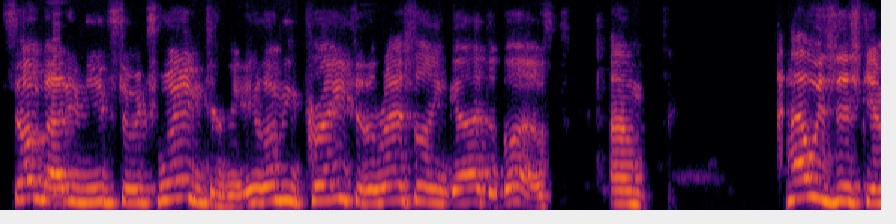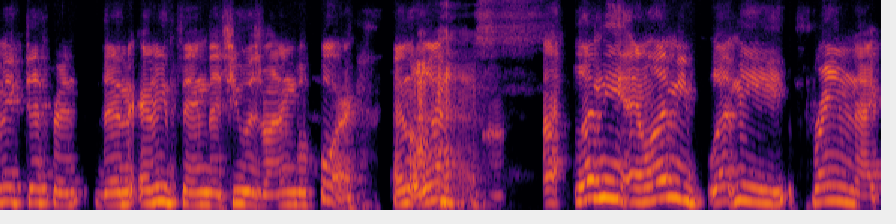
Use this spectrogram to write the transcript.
somebody needs to explain to me. Let me pray to the wrestling gods above. Um, how is this gimmick different than anything that she was running before? And let, uh, let me and let me let me frame that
